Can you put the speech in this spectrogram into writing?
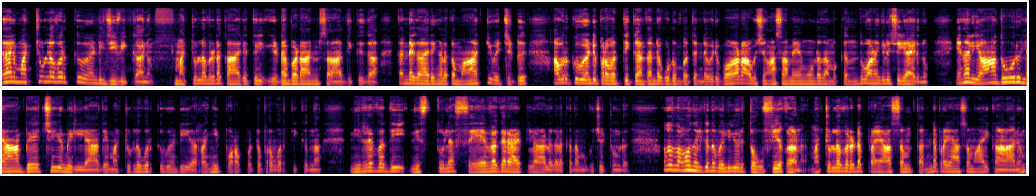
എന്നാൽ മറ്റുള്ളവർക്ക് വേണ്ടി ജീവിക്കാനും മറ്റുള്ളവരുടെ കാര്യത്തിൽ ഇടപെടാനും സാധിക്കുക തന്റെ കാര്യങ്ങളൊക്കെ മാറ്റി വെച്ചിട്ട് അവർക്ക് വേണ്ടി പ്രവർത്തിക്കാൻ തന്റെ കുടുംബത്തിന്റെ ഒരുപാട് ആവശ്യം ആ സമയം കൊണ്ട് നമുക്ക് എന്തുവാണെങ്കിലും ചെയ്യായിരുന്നു എന്നാൽ യാതൊരു ലാഭേച്ഛയുമില്ലാതെ മറ്റുള്ളവർക്ക് വേണ്ടി ഇറങ്ങി പുറപ്പെട്ട് പ്രവർത്തിക്കുന്ന നിരവധി നിസ്തുല സേവകരായിട്ടുള്ള ആളുകളൊക്കെ നമുക്ക് ചുറ്റുണ്ട് അത് അള്ളാഹു നൽകുന്ന വലിയൊരു തൗഫീഖാണ്. മറ്റുള്ളവരുടെ പ്രയാസം തന്റെ പ്രയാസമായി കാണാനും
